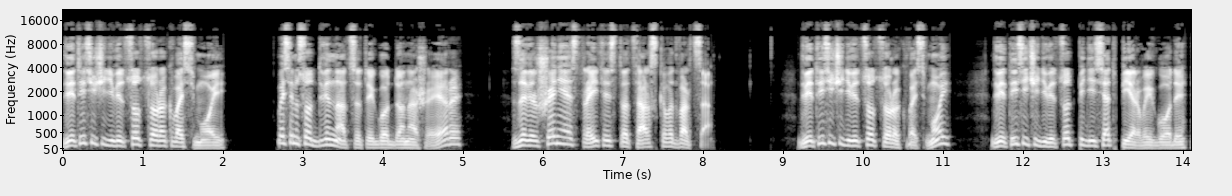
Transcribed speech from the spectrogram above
2948, 812 год до нашей эры, завершение строительства царского дворца. 2948, 2951 годы,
